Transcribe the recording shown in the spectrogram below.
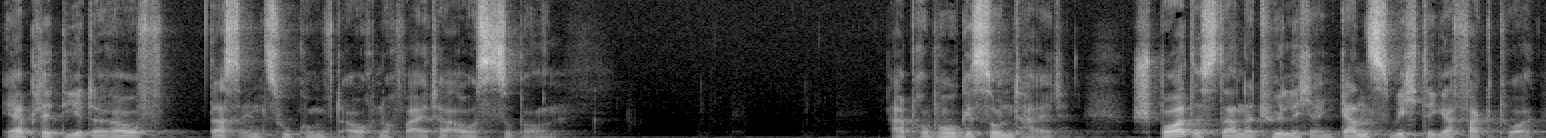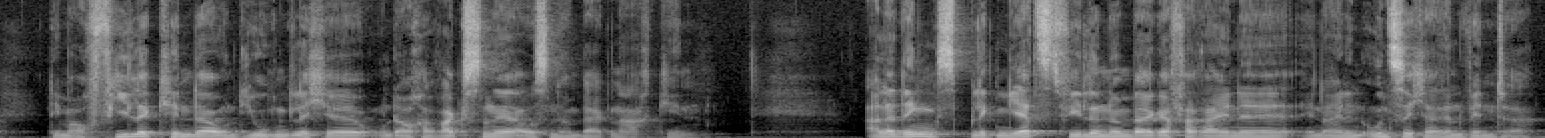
Er plädiert darauf, das in Zukunft auch noch weiter auszubauen. Apropos Gesundheit. Sport ist da natürlich ein ganz wichtiger Faktor, dem auch viele Kinder und Jugendliche und auch Erwachsene aus Nürnberg nachgehen. Allerdings blicken jetzt viele Nürnberger Vereine in einen unsicheren Winter.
